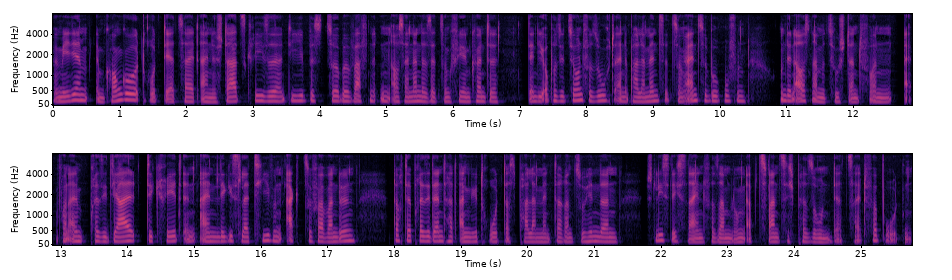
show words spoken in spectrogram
Für Medien im Kongo droht derzeit eine Staatskrise, die bis zur bewaffneten Auseinandersetzung führen könnte, denn die Opposition versucht, eine Parlamentssitzung einzuberufen, um den Ausnahmezustand von, von einem Präsidialdekret in einen legislativen Akt zu verwandeln, doch der Präsident hat angedroht, das Parlament daran zu hindern, Schließlich seien Versammlungen ab 20 Personen derzeit verboten.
